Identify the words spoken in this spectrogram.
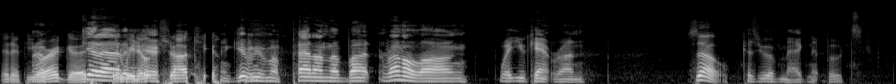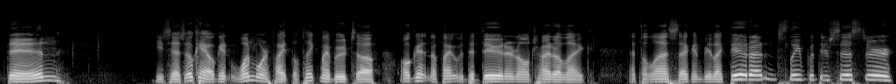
And if you Now, are good, get out then we here. don't shock you. And give him a pat on the butt. Run along. Wait, you can't run So because you have magnet boots. then he says, "Okay, I'll get one more fight. They'll take my boots off. I'll get in a fight with the dude, and I'll try to like at the last second be like, dude, I didn't sleep with your sister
